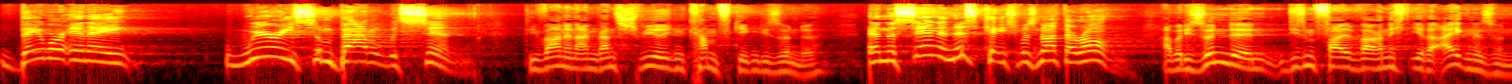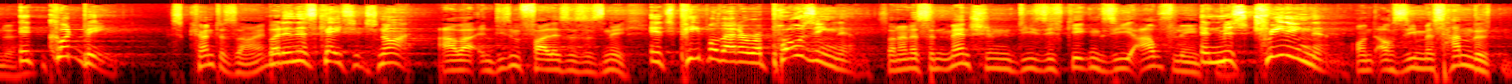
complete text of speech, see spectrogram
They were in a wearisome battle with sin. Die waren in einem ganz schwierigen Kampf gegen die Sünde. And the sin in this case was not their own. Aber die Sünde in diesem Fall war nicht ihre eigene Sünde. It could be, Es könnte sein, but in this case it's not. aber in diesem Fall ist es es nicht. It's people that are opposing them Sondern es sind Menschen, die sich gegen sie auflehnten and mistreating them und auch sie misshandelten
